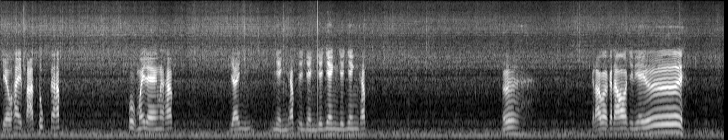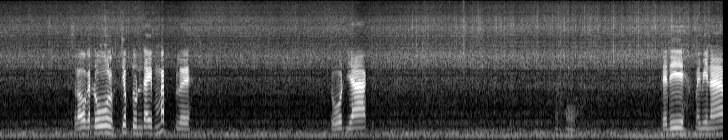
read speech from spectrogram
เกี่ยวให้ป๋าตุ๊กนะครับ พวกไม้แดงนะครับยายเย่งครับยายเย่งยายเย่งยายเย่งครับ เออกระดาวกระดาวทีนี้เอ้ยเรากระดูเจ็บตุนได้แมบเลยโดดยาก โอ้โห แต่ดีไม่มีน้ำ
